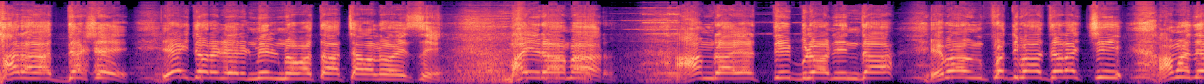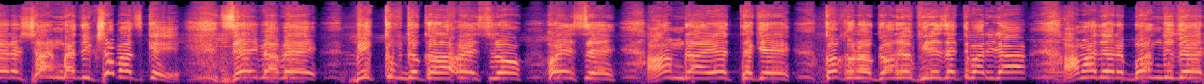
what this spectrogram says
সারা দেশে এই ধরনের নির্মমতা চালানো হয়েছে। ভাইরা আমার আমরা এর তীব্র নিন্দা এবং প্রতিবাদ জানাচ্ছি আমাদের সাংবাদিক সমাজকে। যেইভাবে বিক্ষুব্ধ করা হয়েছিল, হয়েছে, আমরা এর থেকে কখনো ঘরে ফিরে যেতে পারি না। আমাদের বন্ধুদের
